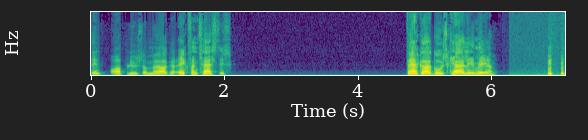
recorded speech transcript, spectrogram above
Den oplyser mørket. Er ikke fantastisk? Hvad gør Guds kærlighed mere?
